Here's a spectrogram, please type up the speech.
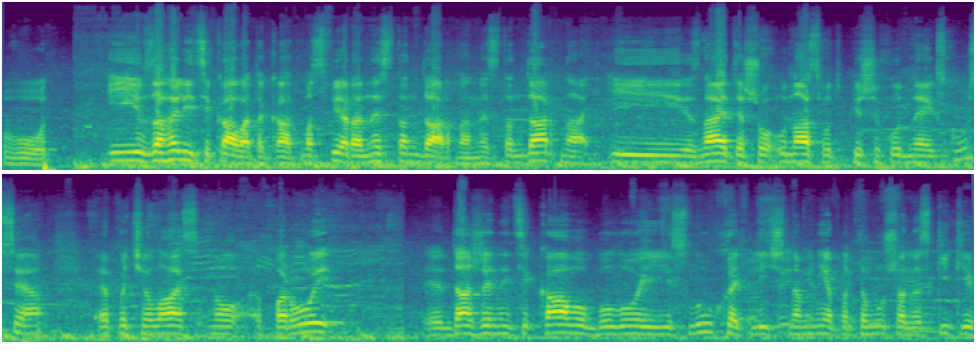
Вот. І взагалі цікава така атмосфера, нестандартна, нестандартна. І знаєте, що у нас от пішохідна екскурсія е, почалась, ну порой Даже не цікаво було її слухати лично мені, тому що наскільки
